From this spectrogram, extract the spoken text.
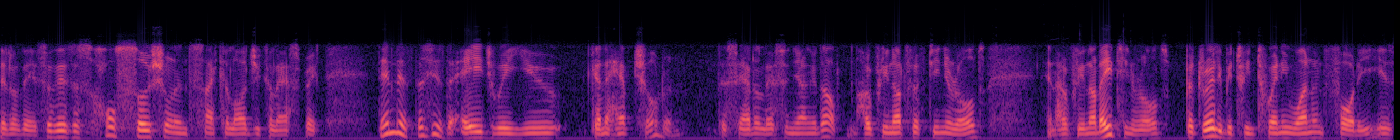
that are there. So there's this whole social and psychological aspect. Then this, is the age where you're going to have children this adolescent young adult. Hopefully not 15 year olds and hopefully not 18 year olds, but really between 21 and 40 is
